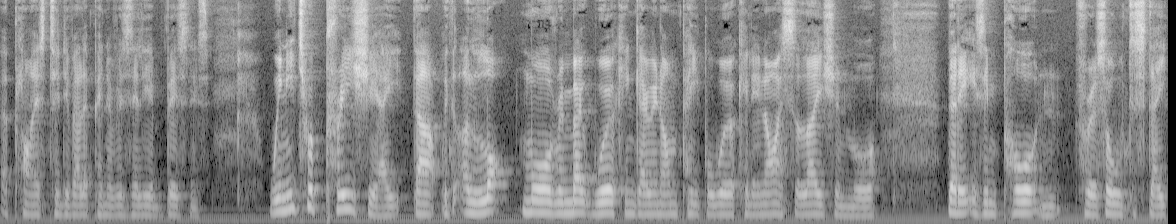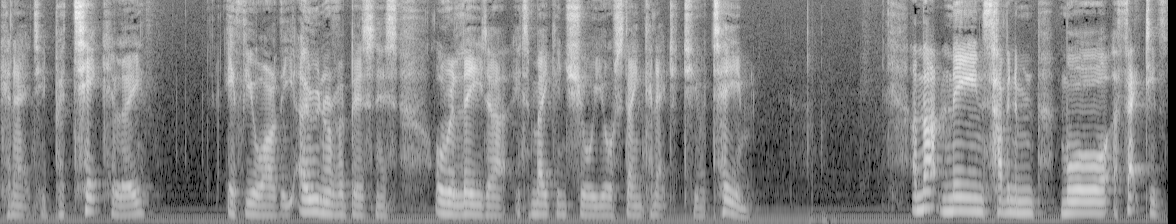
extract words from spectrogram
applies to developing a resilient business. We need to appreciate that with a lot more remote working going on, people working in isolation more, that it is important for us all to stay connected, particularly if you are the owner of a business or a leader, it's making sure you're staying connected to your team. And that means having more effective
